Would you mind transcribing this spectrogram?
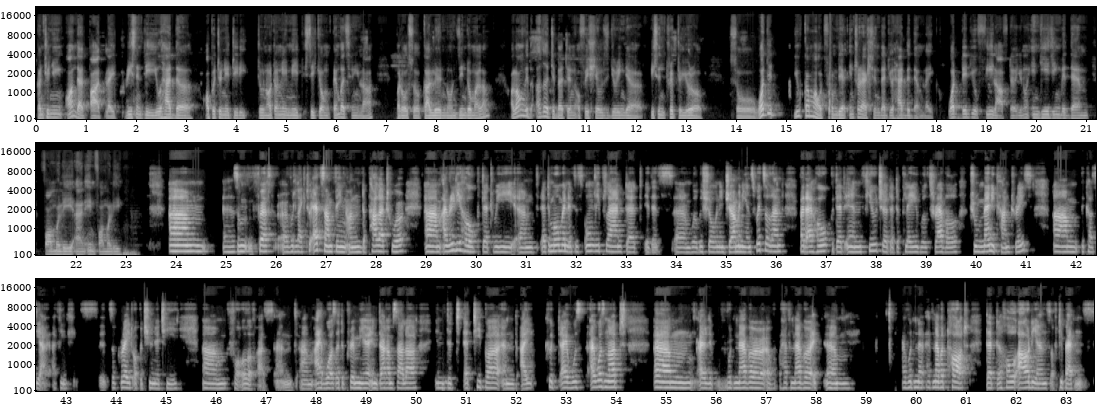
continuing on that path, like recently you had the opportunity to not only meet Sikyong Penpa Tsering-la, but also Kalon Norzin Dolma-la, along with other Tibetan officials during their recent trip to Europe. So what did you come out from the interaction that you had with them like what did you feel after you know engaging with them formally and informally um, uh, so first, I would like to add something on the Pala tour. Um, I really hope that we, um, at the moment, it is only planned that it is um, will be shown in Germany and Switzerland. But I hope that in future that the play will travel through many countries, um, because yeah, I think it's a great opportunity um, for all of us. And um, I was at the premiere in Dharamsala in the, at TIPA, and I could I was I was not um, I would never have never um, I would ne- have never thought that the whole audience of Tibetans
